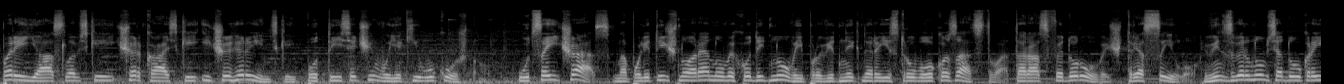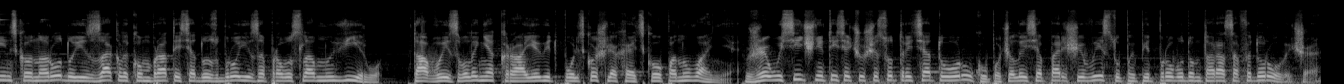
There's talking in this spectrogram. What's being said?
Переяславський, Черкаський і Чигиринський по тисячі вояків у кожному. У цей час на політичну арену виходить новий провідник нереєстрового козацтва Тарас Федорович Трясило. Він звернувся до українського народу із закликом братися до зброї за православну віру. Та визволення краю від польсько-шляхетського панування вже у січні 1630 року почалися перші виступи під проводом Тараса Федоровича.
